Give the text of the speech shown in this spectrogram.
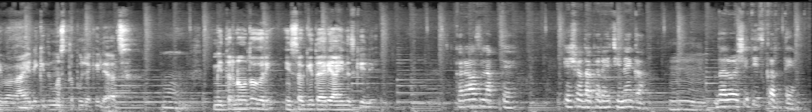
हे बघा आईने किती मस्त पूजा केली आज. हम्म. मी तर नव्हतो घरी. ही सगळी तयारी आईनेच केली. करावंच लागतंय. यशोदा करायची नाही का? हम्म. दरवर्षी तीच करते.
